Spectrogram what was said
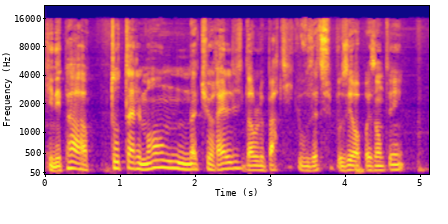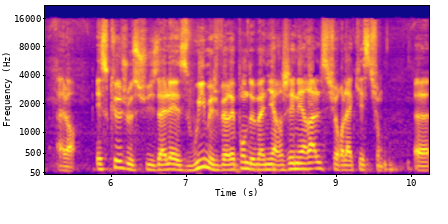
qui n'est pas totalement naturel dans le parti que vous êtes supposé représenter? Alors, est-ce que je suis à l'aise? Oui, mais je vais répondre de manière générale sur la question. Euh,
